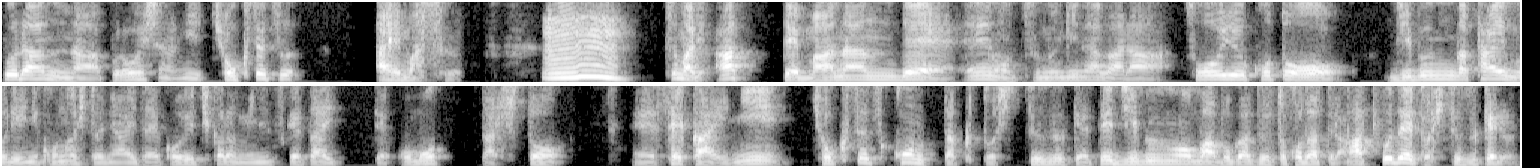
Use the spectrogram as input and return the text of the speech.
プランナー、プロフェッショナルに直接会えます。うん。つまり会って学んで縁を紡ぎながら、そういうことを自分がタイムリーにこの人に会いたい、こういう力を身につけたいって思った人、えー、世界に直接コンタクトし続けて自分をまあ僕はずっとこだわってるアップデートし続ける、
